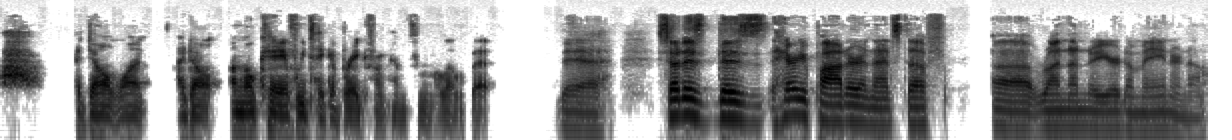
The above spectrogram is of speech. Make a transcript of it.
I don't want. I don't. I'm okay if we take a break from him from a little bit. Yeah. So does does Harry Potter and that stuff uh, run under your domain or no?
